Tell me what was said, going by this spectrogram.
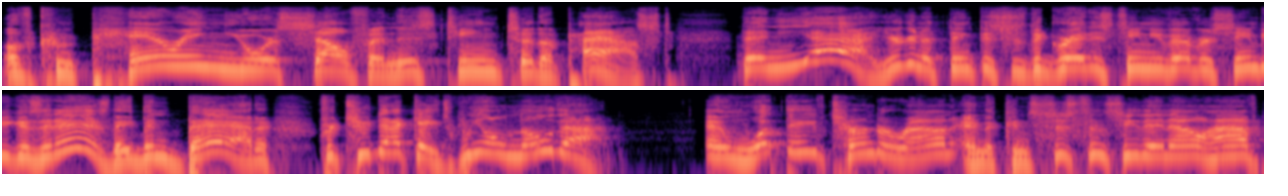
of comparing yourself and this team to the past. Then yeah, you're going to think this is the greatest team you've ever seen because it is. They've been bad for two decades. We all know that. And what they've turned around and the consistency they now have,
